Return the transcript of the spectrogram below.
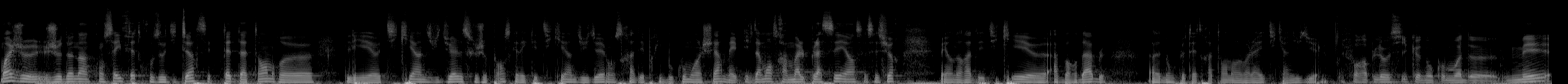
moi, je, je donne un conseil peut-être aux auditeurs, c'est peut-être d'attendre les tickets individuels, parce que je pense qu'avec les tickets individuels, on sera à des prix beaucoup moins chers. Mais évidemment, on sera mal placé, hein, ça c'est sûr, mais on aura des tickets abordables. Euh, donc peut-être attendre voilà, les tickets individuels. Il faut rappeler aussi que donc au mois de mai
